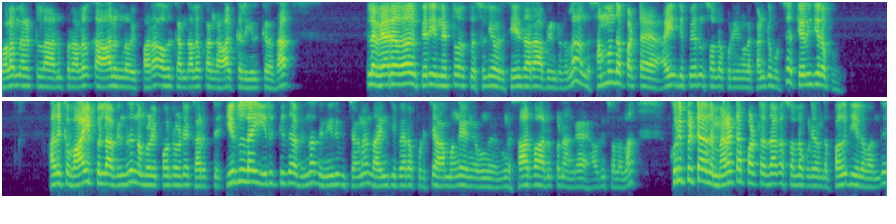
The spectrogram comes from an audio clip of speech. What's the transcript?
கொலை மிரட்டல அனுப்புகிற அளவுக்கு ஆளுங்களை வைப்பாரா? அவருக்கு அந்த அளவுக்கு அங்கே ஆட்கள் இருக்கிறதா? இல்லை வேறு ஏதாவது பெரிய நெட்ஒர்க்கில் சொல்லி அவர் செய்தாரா அப்படின்றதெல்லாம் அந்த சம்மந்தப்பட்ட ஐந்து பேர்னு சொல்லக்கூடியவங்களை கண்டுபிடிச்சா தெரிஞ்சிட போகுது. அதுக்கு வாய்ப்பு இல்லை அப்படின்றது நம்மளுடைய போன்றவருடைய கருத்து. இல்லை இருக்குது அப்படின்னா அதை நிரூபிச்சாங்கன்னா அந்த அஞ்சு பேரை பிடிச்சி ஆமாங்க எங்கள் இவங்க இவங்க சார்பாக அனுப்புனாங்க அப்படின்னு சொல்லலாம். குறிப்பிட்ட அந்த மிரட்டப்பட்டதாக சொல்லக்கூடிய அந்த பகுதியில் வந்து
